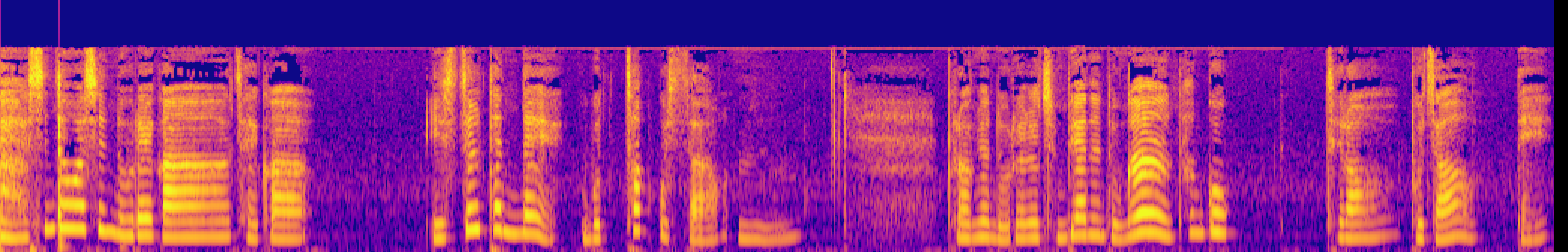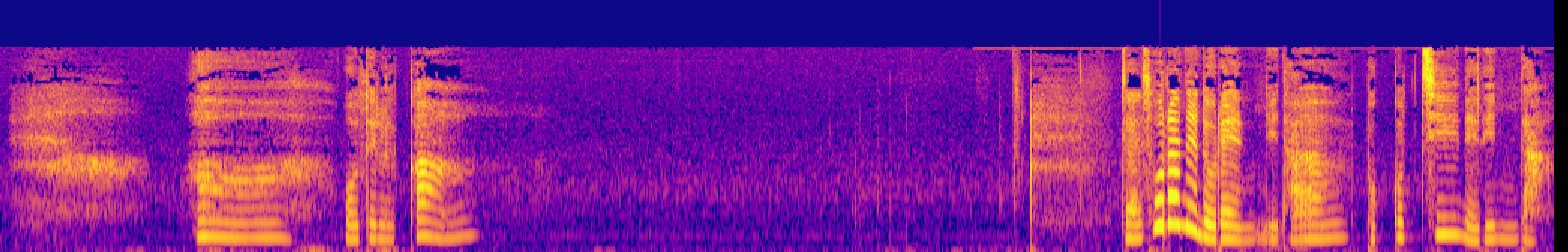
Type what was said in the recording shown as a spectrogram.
신청하신 노래가 제가 있을 텐데 못 찾고 있어요. 음. 그러면 노래를 준비하는 동안 한 곡 들어보죠. 네. 아, 뭐 들을까? 자, 소란의 노래입니다. 벚꽃이 내린다.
